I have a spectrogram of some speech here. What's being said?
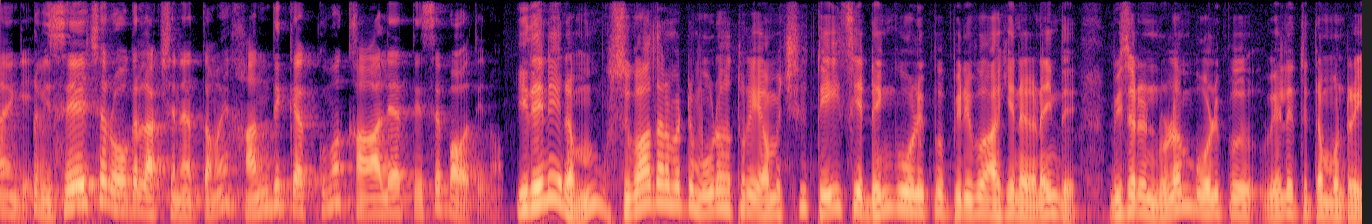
ඊට අමතරව සමහරට රතු ලප කළු ලබ ඇතියෙනවා ඇගේ විශේෂ රෝග ලක්ෂණයක් තමයි හන්දි කැක්කුම කාලයක් තිස්සේ පවතිනවා. இதே நேரம் சுகாதாரம் மற்றும் ஊடகத்துறை அமைச்சு தேசிய டெங்கு ஒழிப்பு பிரிவு ஆகியன இணைந்து விசர நுழம்பு ஒழிப்பு வேலை திட்டம் ஒன்றை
